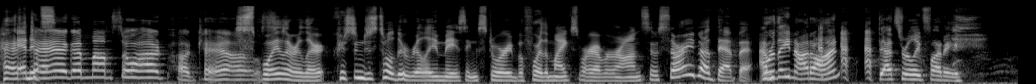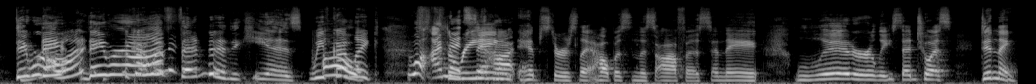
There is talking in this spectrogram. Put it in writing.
Hashtag I'm Mom So Hard podcast. Spoiler alert: Kristen just told a really amazing story before the mics were ever on. So sorry about that, but I'm- Were they not on? That's really funny. They were They- on. they were Look how on? offended he is. We've Oh, got like well, I'm three saying- hot hipsters that help us in this office, and they literally said to us, didn't they?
